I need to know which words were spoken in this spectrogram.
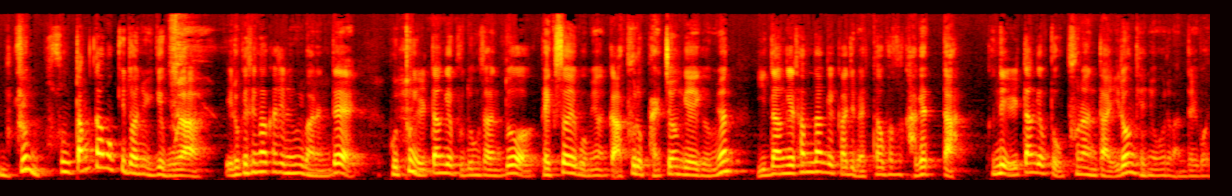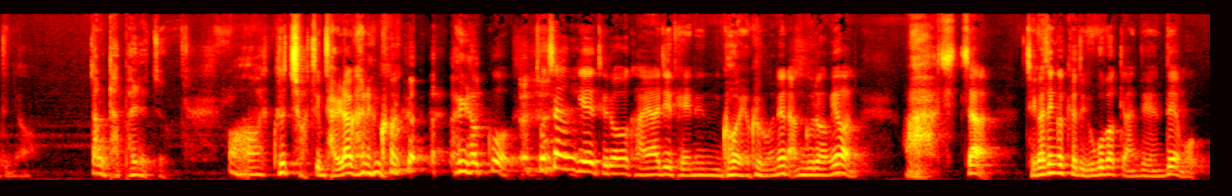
이게 무슨 땅 따먹기도 아니고 이게 뭐야 이렇게 생각하시는 분이 많은데 보통 1단계 부동산도 백서에 보면 그러니까 앞으로 발전 계획에 보면 2단계, 3단계까지 메타버스 가겠다. 근데 1단계부터 오픈한다 이런 개념으로 만들거든요. 땅 다 팔렸죠. 아, 그렇죠. 지금 잘 나가는 건 글렀고, 초창기에 들어가야지 되는 거예요. 그거는. 안 그러면, 아, 진짜, 제가 생각해도 요거밖에 안 되는데, 뭐,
